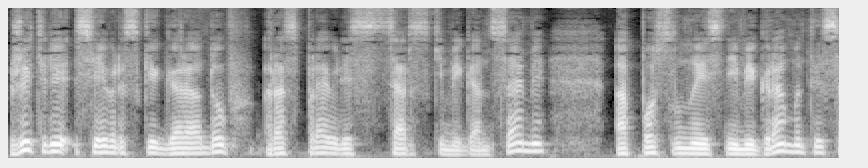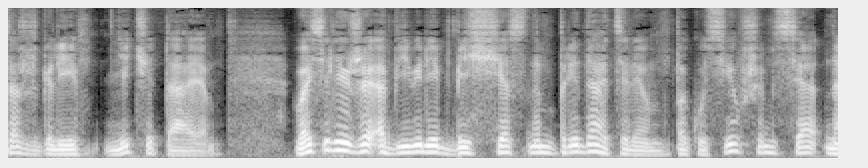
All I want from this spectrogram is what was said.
Жители северских городов расправились с царскими гонцами, а посланные с ними грамоты сожгли, не читая. Василия же объявили бесчестным предателем, покусившимся на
